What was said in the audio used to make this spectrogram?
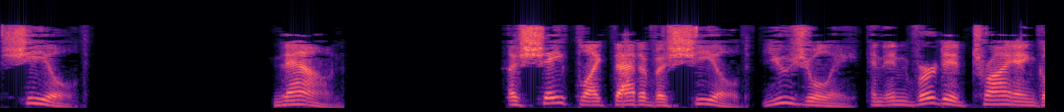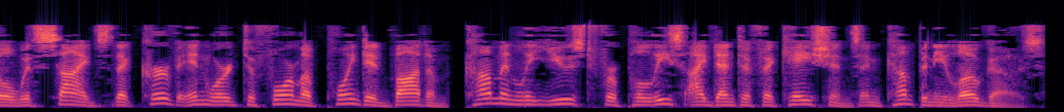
Shield Noun a shape like that of a shield, usually, an inverted triangle with sides that curve inward to form a pointed bottom, commonly used for police identifications and company logos.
